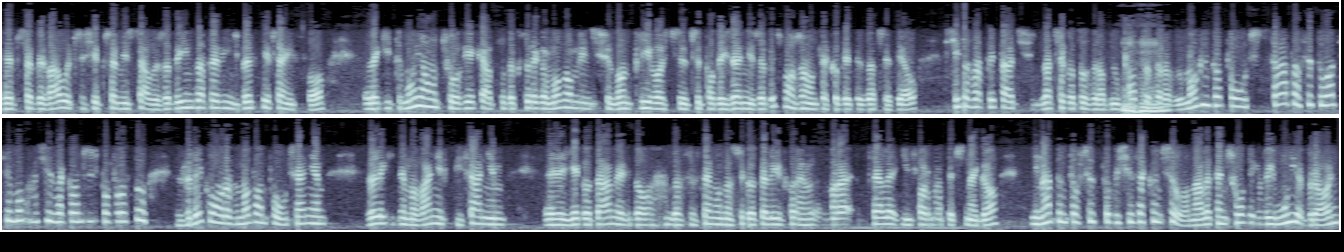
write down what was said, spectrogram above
e, przebywały czy się przemieszczały, żeby im zapewnić bezpieczeństwo, legitymują człowieka, co do którego mogą mieć wątpliwość czy, podejrzenie, że być może on te kobiety zaczepiał, chcieli go zapytać, dlaczego to zrobił, po co Mhm. to robił. Mogli go pouczyć. Cała ta sytuacja mogła się zakończyć po prostu zwykłą rozmową, pouczeniem, wylegitymowaniem, wpisaniem jego danych do, do systemu naszego teleinform- teleinformatycznego i na tym to wszystko by się zakończyło. No ale ten człowiek wyjmuje broń,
